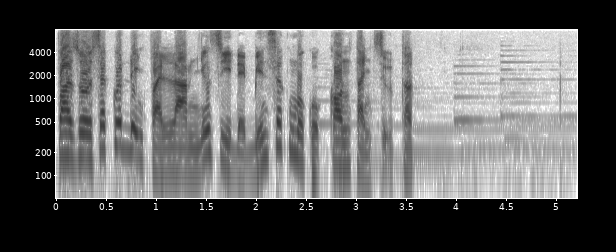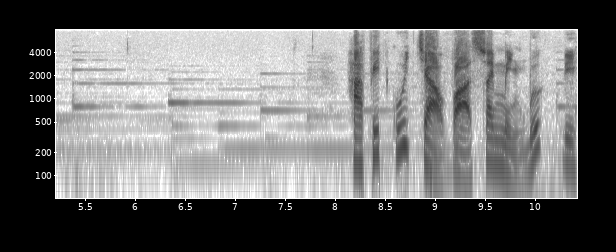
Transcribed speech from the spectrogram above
và rồi sẽ quyết định phải làm những gì để biến giấc mơ của con thành sự thật. Hafid cúi chào và xoay mình bước đi,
